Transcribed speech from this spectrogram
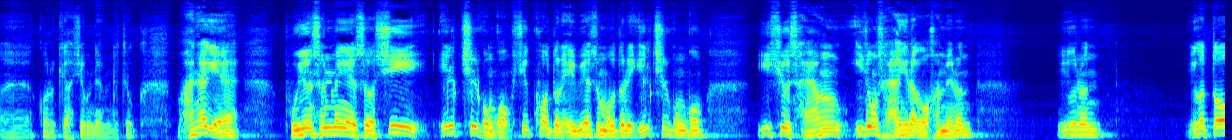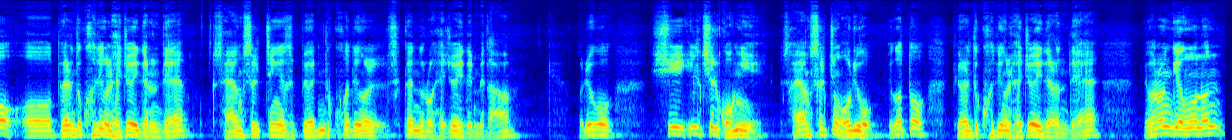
예, 그렇게 하시면 됩니다. 즉 만약에 부연 설명에서 C1700 C 코드 ABS 모델의 1700 이슈 사양 이종 사양이라고 하면은 이거는 이것도 어 브랜드 코딩을 해줘야 되는데 사양 설정에서 브랜드 코딩을 스캔으로 해줘야 됩니다. 그리고 C1702 사양 설정 오류 이것도 브랜드 코딩을 해줘야 되는데 이런 경우는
